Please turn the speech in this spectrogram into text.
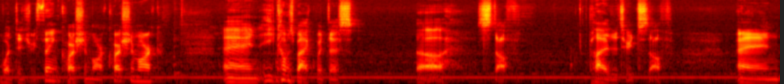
what did you think?" Question mark? Question mark. And he comes back with this uh, stuff, platitude stuff, and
